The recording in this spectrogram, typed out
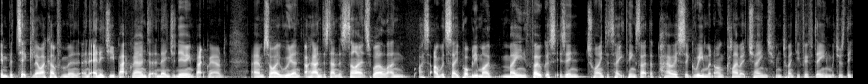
in particular, I come from an, an energy background and an engineering background. Um, so I really un- I understand the science well, and I, would say probably my main focus is in trying to take things like the Paris Agreement on climate change from 2015, which was the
